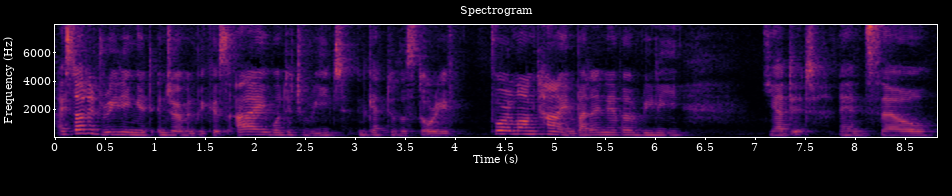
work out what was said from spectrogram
I started reading it in German because I wanted to read and get to the story for a long time, but I never really, yeah, did. And so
